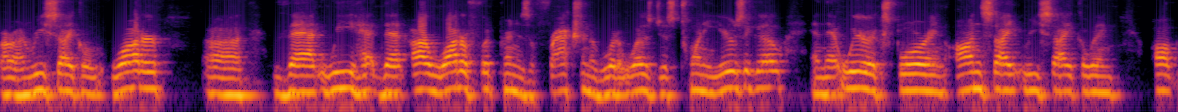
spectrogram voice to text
are on recycled water uh, that we had that our water footprint is a fraction of what it was just 20 years ago, and that we're exploring on-site recycling, all,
